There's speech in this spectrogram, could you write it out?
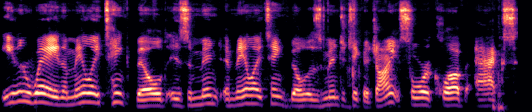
Either way, the melee tank build is meant a melee tank build is meant to take a giant sword, club, axe,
